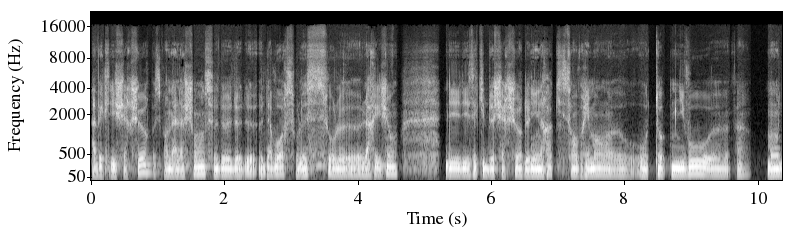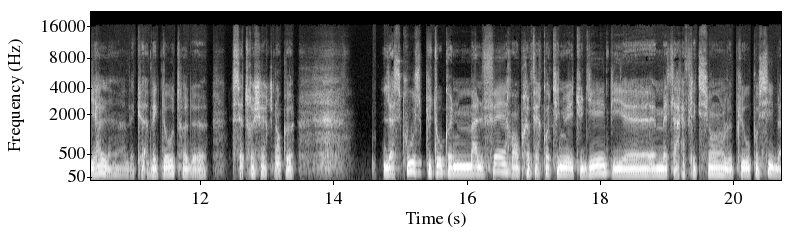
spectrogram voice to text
avec les chercheurs parce qu'on a la chance d'avoir de, sur, le, sur le, la région des, équipes de chercheurs de l'INRA qui sont vraiment euh, au top niveau euh, enfin, mondial avec, avec d'autres de, cette recherche. Donc, euh, la secousse, plutôt que de mal faire, on préfère continuer à étudier puis mettre la réflexion le plus haut possible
